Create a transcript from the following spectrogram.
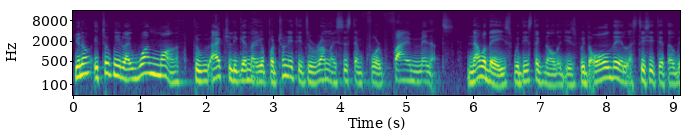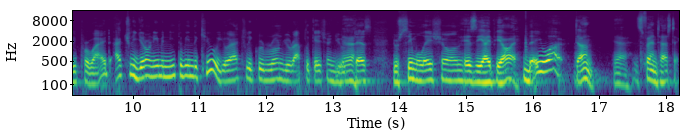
You know, it took me like one month to actually get my opportunity to run my system for five minutes. Nowadays, with these technologies, with all the elasticity that we provide, actually you don't even need to be in the queue. You actually could run your application, your Yeah. test, your simulation. Here's the API. There you are. Done. Yeah, it's fantastic.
